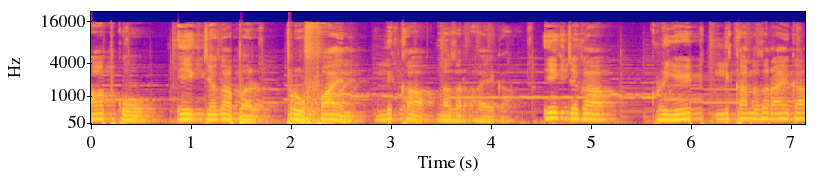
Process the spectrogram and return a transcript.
आपको एक जगह पर प्रोफ़ाइल लिखा नज़र आएगा। एक जगह क्रिएट लिखा नज़र आएगा।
